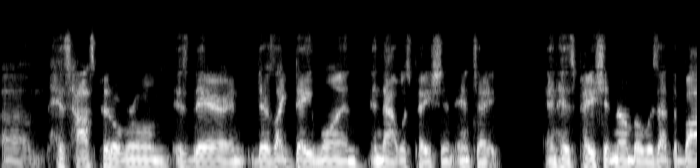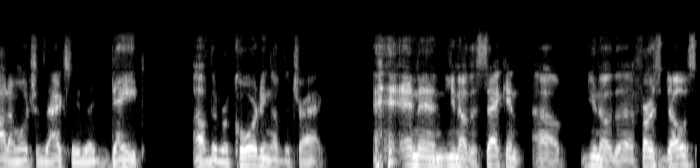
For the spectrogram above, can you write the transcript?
Um, his hospital room is there, and there's like day one, and that was patient intake, and his patient number was at the bottom, which was actually the date of the recording of the track and then you know the second uh you know the first dose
